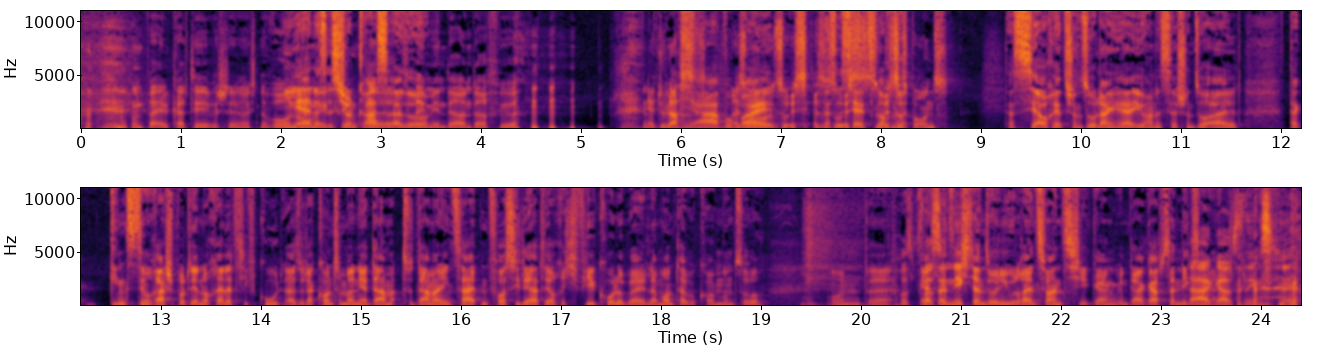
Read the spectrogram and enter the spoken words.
und bei LKT, wir stellen euch eine Wohnung. Ja, das ist schon krass. Äh, also Prämien da und dafür. ja, du lachst. Ja, wobei. Also, so ist, also so ist, ja jetzt so ist es bei uns. Das ist ja auch jetzt schon so lange her, Johannes ist ja schon so alt. Da ging es dem Radsport ja noch relativ gut. Also da konnte man ja dam zu damaligen Zeiten, Fossi, der hat ja auch richtig viel Kohle bei La Monta bekommen und so. Und äh, Fossi erst als ich dann so in die U23 gegangen bin, da gab's dann nichts Da mehr. gab's nichts mehr.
